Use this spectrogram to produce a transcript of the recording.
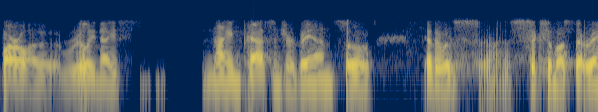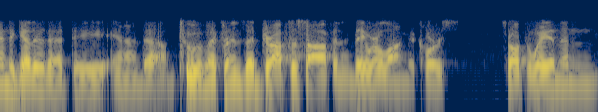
borrow a really nice nine passenger van. So yeah, there was uh, six of us that ran together that day, and um, two of my friends that dropped us off, and they were along the course throughout the way. And then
